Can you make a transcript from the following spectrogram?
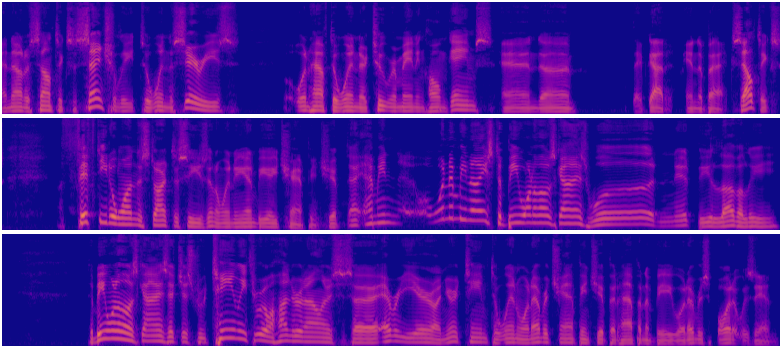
and now the Celtics essentially to win the series would have to win their two remaining home games, and uh, they've got it in the bag. Celtics, fifty to one to start the season and win the NBA championship. I, I mean, wouldn't it be nice to be one of those guys? Wouldn't it be lovely? to be one of those guys that just routinely threw hundred dollars uh, every year on your team to win whatever championship it happened to be, whatever sport it was in,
